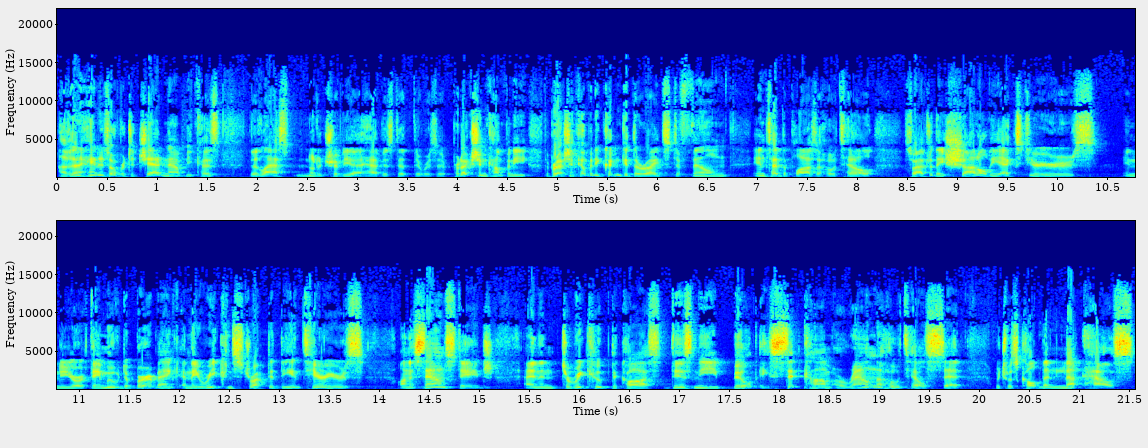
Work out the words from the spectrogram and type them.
I was going to hand this over to Chad now because the last note of trivia I have is that there was a production company. The production company couldn't get the rights to film inside the Plaza Hotel, so after they shot all the exteriors in New York, they moved to Burbank and they reconstructed the interiors on a soundstage. And then to recoup the cost, Disney built a sitcom around the hotel set, which was called The Nutt House,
